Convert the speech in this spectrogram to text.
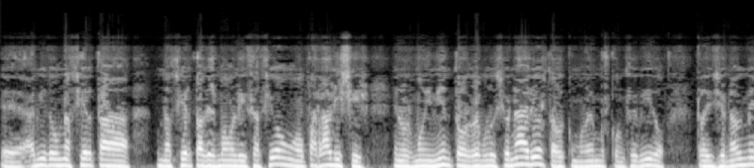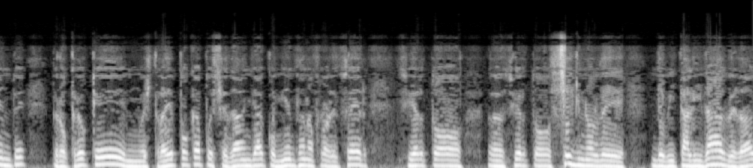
eh, ha habido una cierta, una cierta desmovilización o parálisis en los movimientos revolucionarios, tal como lo hemos concebido tradicionalmente, pero creo que en nuestra época pues se dan ya, comienzan a florecer ciertos eh, ciertos signos de, vitalidad, ¿verdad?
